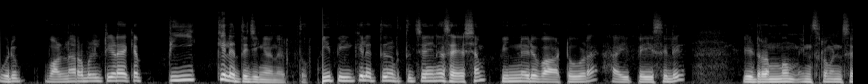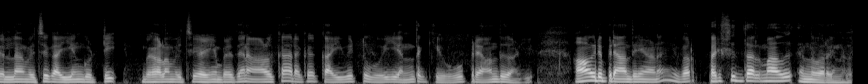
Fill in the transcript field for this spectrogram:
ഒരു വൾണറബിലിറ്റിയുടെയൊക്കെ പീക്കിലെത്തിച്ച് ഇങ്ങനെ നിർത്തും. ഈ പീക്കിലെത്തി നിർത്തിച്ചതിന് ശേഷം പിന്നൊരു പാട്ടുകൂടെ ഹൈ പേസിൽ ഈ ഡ്രമ്മും ഇൻസ്ട്രുമെൻസും എല്ലാം വെച്ച് കയ്യും കൊട്ടി ബഹളം വെച്ച് കഴിയുമ്പോഴത്തേന് ആൾക്കാരൊക്കെ കൈവിട്ട് പോയി എന്തൊക്കെയോ പ്രാന്ത് കാണിക്കും. ആ ഒരു പ്രാന്തിനെയാണ് ഇവർ പരിശുദ്ധാത്മാവ് എന്ന് പറയുന്നത്.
